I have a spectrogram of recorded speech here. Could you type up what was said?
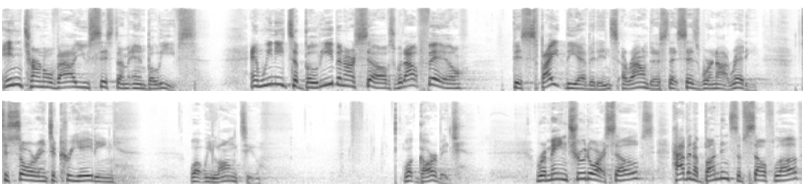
internal value system and beliefs. And we need to believe in ourselves without fail, despite the evidence around us that says we're not ready to soar into creating what we long to. What garbage. Remain true to ourselves, have an abundance of self love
